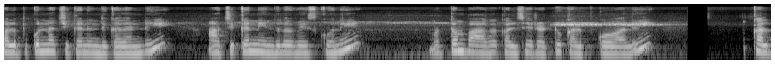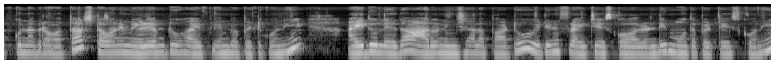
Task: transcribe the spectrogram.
కలుపుకున్న చికెన్ ఉంది కదండి. ఆ చికెన్ని ఇందులో వేసుకొని మొత్తం బాగా కలిసేటట్టు కలుపుకోవాలి. కలుపుకున్న తర్వాత స్టవ్ని మీడియం టు హై ఫ్లేమ్లో పెట్టుకొని ఐదు లేదా ఆరు నిమిషాల పాటు వీటిని ఫ్రై చేసుకోవాలండి. మూత పెట్టేసుకొని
